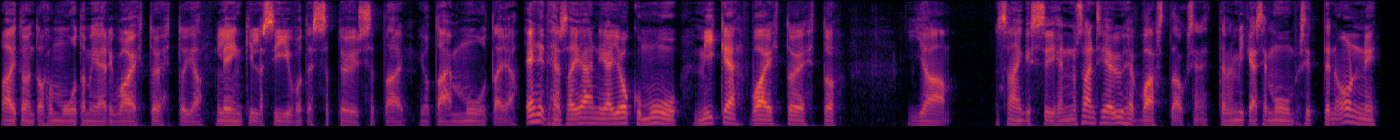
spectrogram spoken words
Laitoin tuohon muutamia eri vaihtoehtoja lenkillä siivotessa töissä tai jotain muuta. Ja eniten sai ääniä joku muu, mikä vaihtoehto. Ja sainkin siihen, no sain siihen yhden vastauksen, että mikä se muu sitten on, niin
